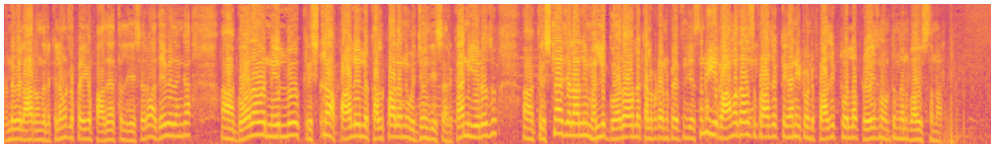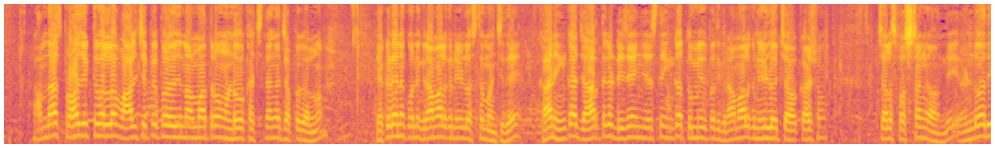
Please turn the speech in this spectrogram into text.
రెండు వేల ఆరు వందల కిలోమీటర్ల పైగా పాదయాత్రలు చేశారు. అదేవిధంగా గోదావరి నీళ్ళు కృష్ణా పాలేళ్ళు కలపాలని ఉద్యమం చేశారు. కానీ ఈరోజు కృష్ణా జలాన్ని మళ్ళీ గోదావరిలో కలపడానికి ప్రయత్నం చేస్తున్నారు. ఈ రామదాసు ప్రాజెక్టు కానీ ఇటువంటి ప్రాజెక్టు వల్ల ప్రయోజనం ఉంటుందని భావిస్తున్నారు. రామదాస్ ప్రాజెక్టు వల్ల వాళ్ళు చెప్పే ప్రయోజనాలు మాత్రం ఉండవు. ఖచ్చితంగా చెప్పగలను. ఎక్కడైనా కొన్ని గ్రామాలకు నీళ్ళు వస్తే మంచిదే. కానీ ఇంకా జాగ్రత్తగా డిజైన్ చేస్తే ఇంకా తొమ్మిది పది గ్రామాలకు నీళ్ళు వచ్చే అవకాశం చాలా స్పష్టంగా ఉంది. రెండోది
